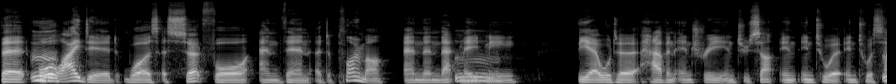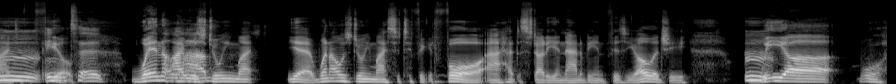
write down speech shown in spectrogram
But Mm. all I did was a Cert 4 and then a diploma. And then that made Mm. me be able to have an entry into sci- in, into a into a scientific Mm, field. when I was doing my yeah, when I was doing my certificate 4, I had to study anatomy and physiology. Mm. We uh oh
